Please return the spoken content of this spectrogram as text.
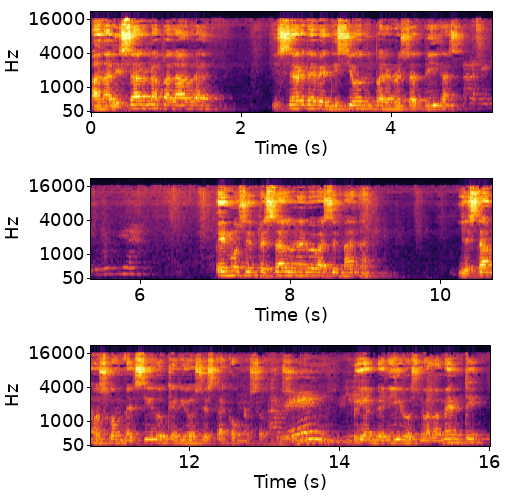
analizar la palabra y ser de bendición para nuestras vidas. Hemos empezado una nueva semana y estamos convencidos que Dios está con nosotros. Bienvenidos nuevamente,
